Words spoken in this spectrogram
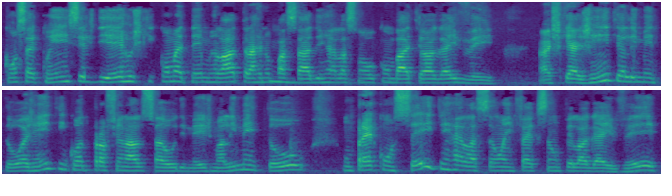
consequências de erros que cometemos lá atrás no hum. passado em relação ao combate ao HIV. Acho que a gente alimentou, a gente, enquanto profissional de saúde mesmo, alimentou um preconceito em relação à infecção pelo HIV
